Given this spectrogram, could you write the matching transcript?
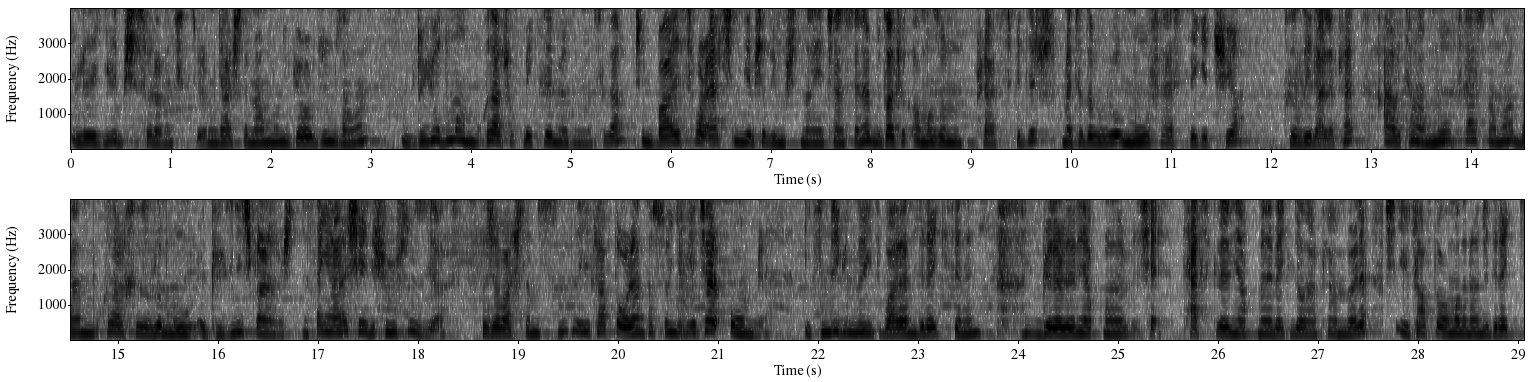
ile ilgili bir şey söylemek istiyorum. Gerçekten ben bunu gördüğüm zaman duyuyordum ama bu kadar çok beklemiyordum mesela. Şimdi Bias for Action diye bir şey duymuştum ben geçen sene. Bu daha çok Amazon'un prensibidir. Meta'da bu Move Fast diye geçiyor hızlı ilerle falan. Abi tamam move fast ama ben bu kadar hızlı move edildiğini hiç görmemiştim. Mesela yani şey düşünürsünüz ya staja başlamışsın ilk hafta oryantasyon gibi geçer olmuyor. İkinci günden itibaren direkt senin görevlerini yapmanı şey tasklerini yapmaya bekliyorlar falan böyle. İşte ilk hafta olmadan önce direkt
